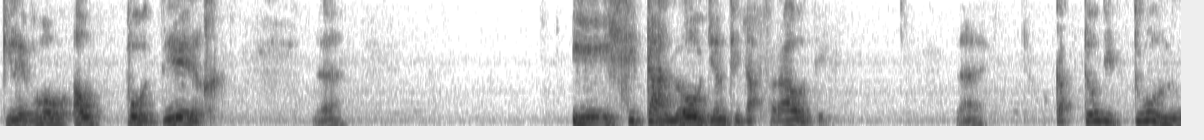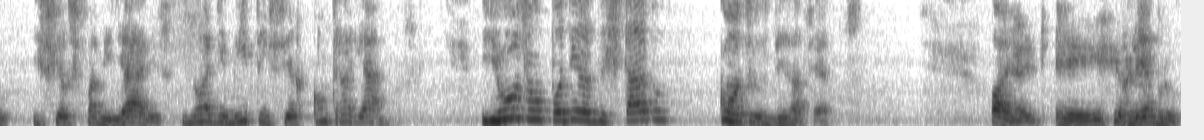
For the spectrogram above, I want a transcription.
que levou ao poder né? e se calou diante da fraude. Né? O capitão de turno e seus familiares não admitem ser contrariados e usam o poder do Estado contra os desafetos. Olha, eu lembro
